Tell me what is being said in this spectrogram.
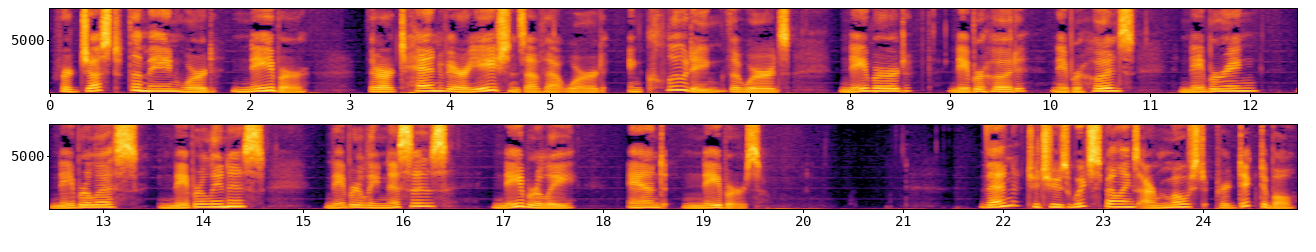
for just the main word neighbor, there are 10 variations of that word, including the words neighbored, neighborhood, neighborhoods, neighboring, neighborless, neighborliness, neighborlinesses, neighborly, and neighbors. Then, to choose which spellings are most predictable,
